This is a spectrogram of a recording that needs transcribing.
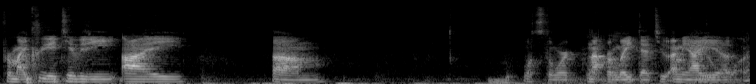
for my creativity, I, um, what's the word? Not relate that to. I mean, I. Uh,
